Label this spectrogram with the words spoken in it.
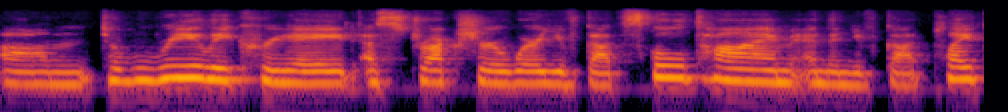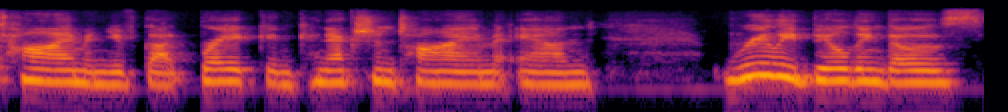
um, to really create a structure where you've got school time and then you've got play time and you've got break and connection time and really building those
